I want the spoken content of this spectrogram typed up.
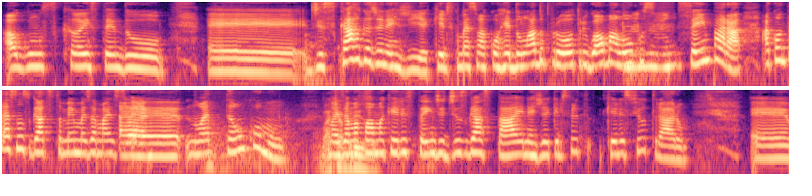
alguns cães tendo é, descarga de energia, que eles começam a correr de um lado pro outro, igual malucos, sem parar. Acontece nos gatos também, mas é mais, é, não é tão comum. Bate Mas a é uma forma que eles têm de desgastar a energia que eles, que eles filtraram. É,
